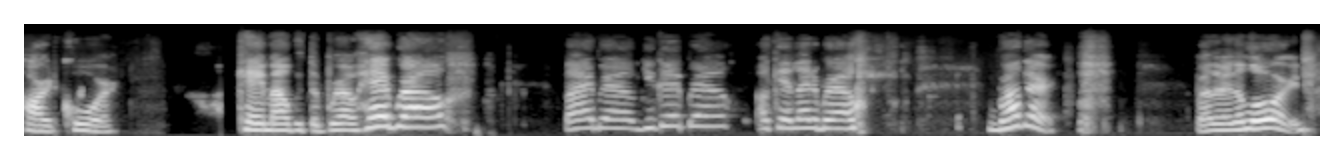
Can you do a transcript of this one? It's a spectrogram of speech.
hardcore. Came out with the bro. Hey bro. Bye bro. You good, bro? Okay, later, bro. Brother. Brother in the Lord.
